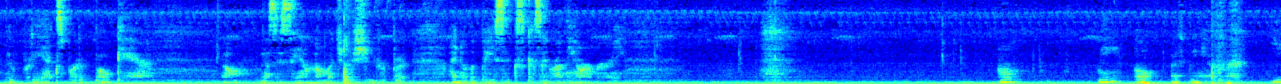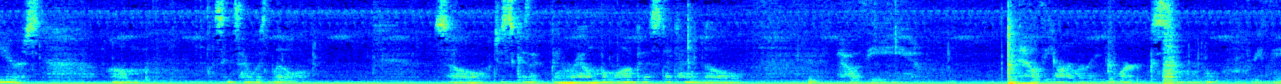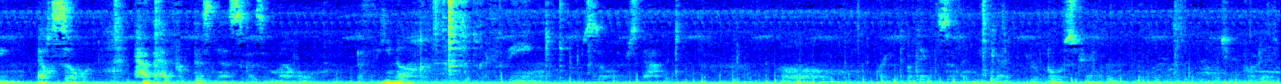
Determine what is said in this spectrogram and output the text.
they're pretty expert at bow care. Um, as I say, I'm not much of a shooter, but I know the basics because I run the armory. Oh, me? Oh, I've been here for years. Um, since I was little. So, just because I've been around the longest, I kind of know how the how the armory works and everything. I also have a head for business because of my whole Athena thing. So there's that. Um, right. Okay. So then you get your bowstring. You put it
